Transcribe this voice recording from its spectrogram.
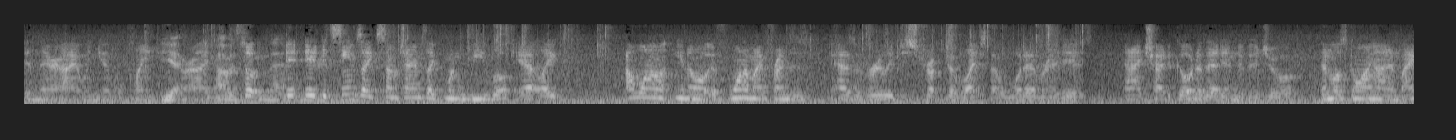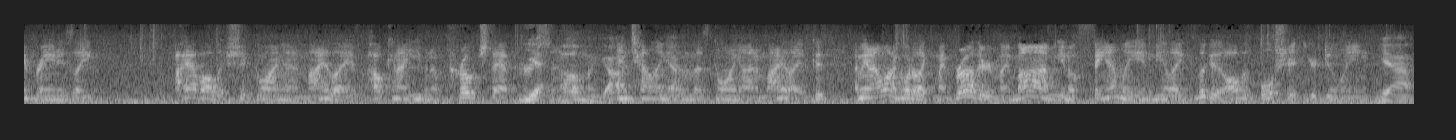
in their eye when you have a plank in Yeah, your eye. I was so thinking that, It, it, it seems like sometimes like when we look at like I want to you know if one of my friends is, has a really destructive lifestyle, whatever it is, and I try to go to that individual, then what's going on in my brain is like I have all this shit going on in my life. How can I even approach that Yeah. person? Oh my God. And telling Yeah. them that's going on in my life because I mean I want to go to like my brother, my mom, you know, family, and be like, look at all the bullshit you're doing. Yeah.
